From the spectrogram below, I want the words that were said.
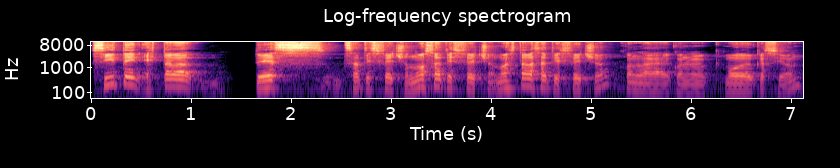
sí estaba desatisfecho, no satisfecho, no estaba satisfecho con, la, con el modo de educación.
